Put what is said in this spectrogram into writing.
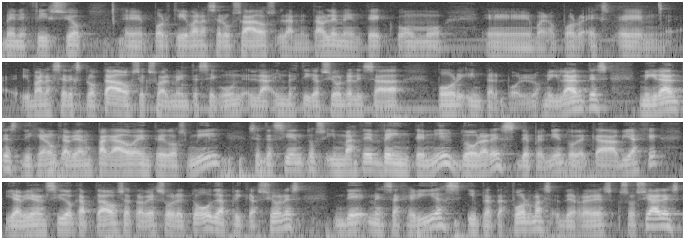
beneficio eh, porque iban a ser usados lamentablemente como, eh, bueno, por, eh, iban a ser explotados sexualmente según la investigación realizada por Interpol. Los migrantes, migrantes dijeron que habían pagado entre 2.700 y más de 20.000 dólares dependiendo de cada viaje y habían sido captados a través sobre todo de aplicaciones de mensajerías y plataformas de redes sociales,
